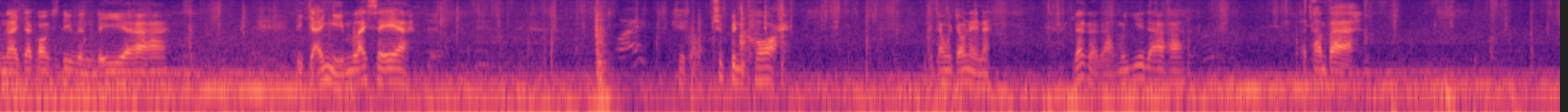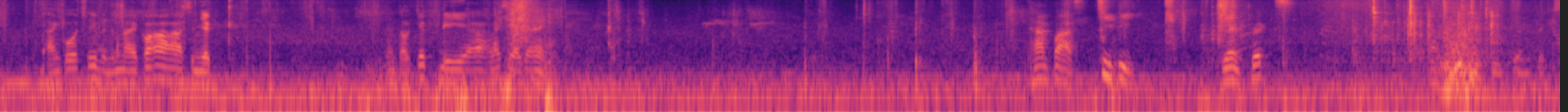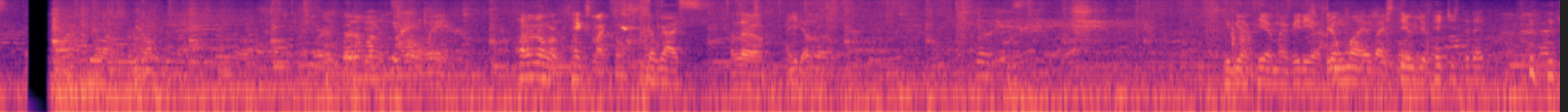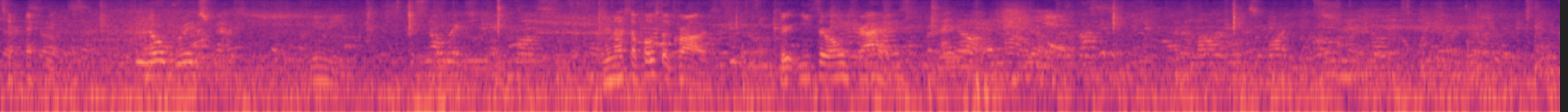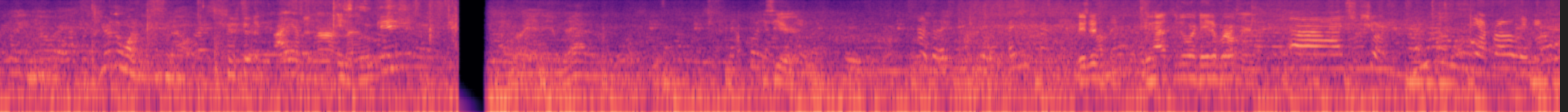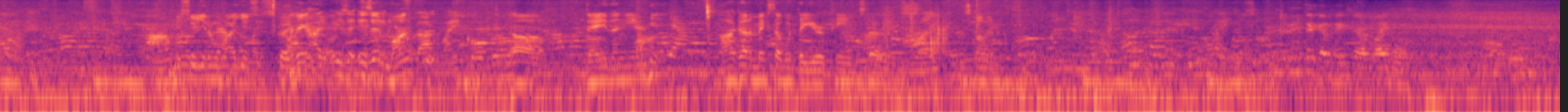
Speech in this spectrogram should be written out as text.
hôm nay cha con Steven đi uh, đi trải nghiệm lái xe. Okay, shipping car. Ở trong cái chỗ này nè. Rất là rộng ở dưới đa ở Tampa bạn của Steven hôm nay có à, sinh nhật. Nên tổ chức đi uh, lái xe cho này. Tampa GP Grand Prix. GP Grand Prix Put them on the table. Wait. I don't know where text Michael. What's up guys? Hello. How you doing? You be up here in my video. You don't mind if I steal your pictures today? No bridge, man. What do you mean? There's no bridge. You You're not supposed to cross. They eat their own tracks. I know, I know. I don't know, it makes the one who knows. I am not, Is man. Lucas? Right, any of that? He's here. Did it? We have to do our date of birth and Uh, sure. Yeah, probably because. You sure you don't want your skirt? I think I, is it is it month? Um, day then year. Yeah. I got it mixed up with the European stuff. It's coming. You took a picture of Michael. Oh,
